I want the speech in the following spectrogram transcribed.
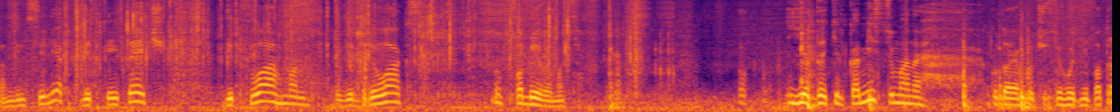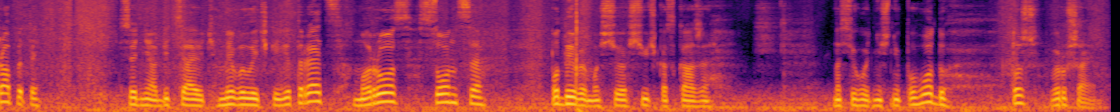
там від Select, від K-Tech, від Flagman, від Relax. Ну, подивимось. Є декілька місць у мене куди я хочу сьогодні потрапити. Сьогодні обіцяють невеличкий вітерець, мороз, сонце. Подивимося, що щучка скаже на сьогоднішню погоду. Тож вирушаємо.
